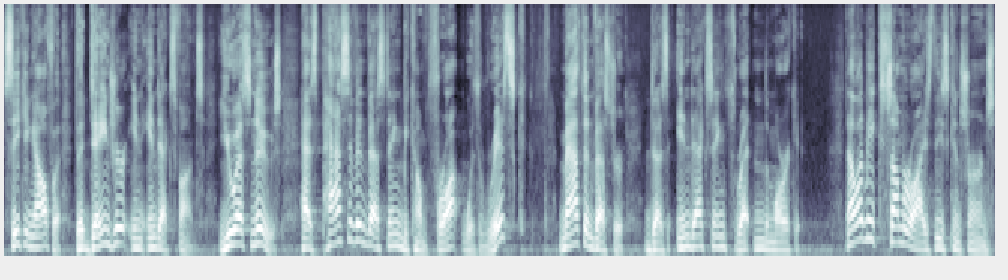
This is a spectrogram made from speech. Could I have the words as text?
Seeking Alpha, the danger in index funds. U.S. News, has passive investing become fraught with risk? Math Investor, does indexing threaten the market? Now, let me summarize these concerns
